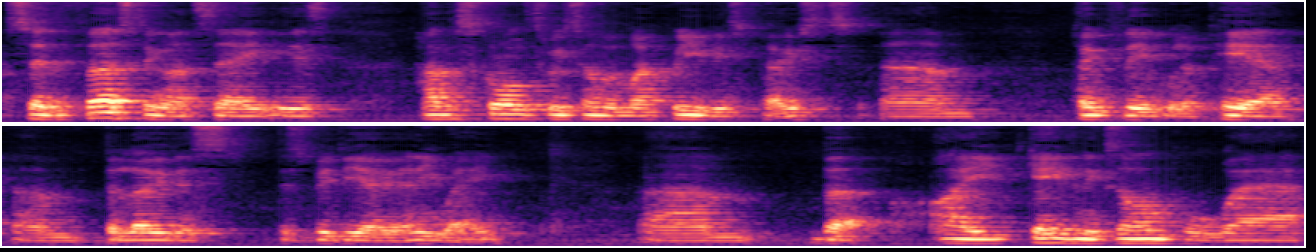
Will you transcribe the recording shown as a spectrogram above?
So the first thing I'd say is have a scroll through some of my previous posts. Um, hopefully it will appear um, below this, this video anyway. Um, but I gave an example where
